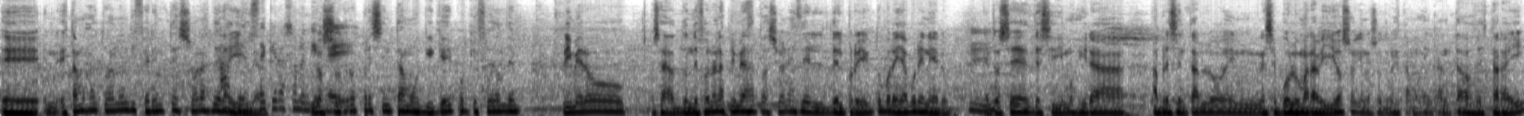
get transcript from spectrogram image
Eh, estamos actuando en diferentes zonas de la ah, isla. Pensé que era solo en Nosotros presentamos Guigay porque fue donde primero, o sea, donde fueron las primeras actuaciones del, proyecto por allá por enero. Mm. Entonces decidimos ir a, presentarlo en ese pueblo maravilloso que nosotros estamos encantados de estar ahí.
